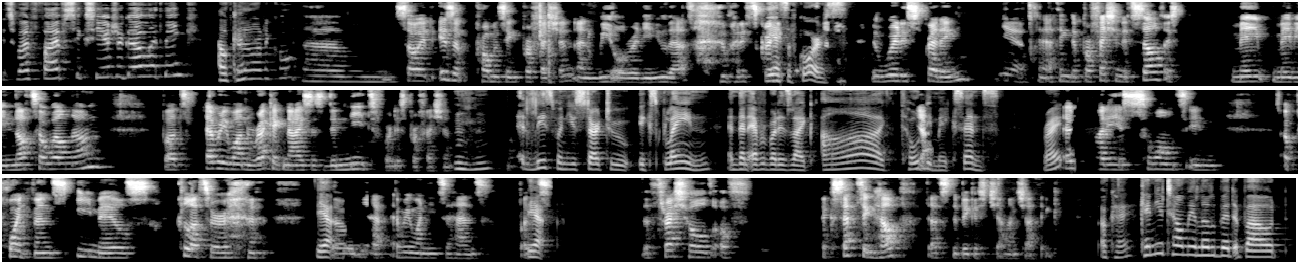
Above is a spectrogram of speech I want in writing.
it's about five, six years ago, I think. Okay. article. Um, so it is a promising profession, and we already knew that, but it's great. Yes, of course. The word is spreading. Yeah. And I think the profession itself is may maybe not so well known but everyone recognizes the need for this profession mm-hmm. at least when you start to explain and then everybody's like ah it totally yeah. makes sense right everybody is swamped in appointments emails clutter yeah so yeah everyone needs a hand but yeah. The threshold of accepting help, that's the biggest challenge, I think. Okay. Can you tell me a little bit about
